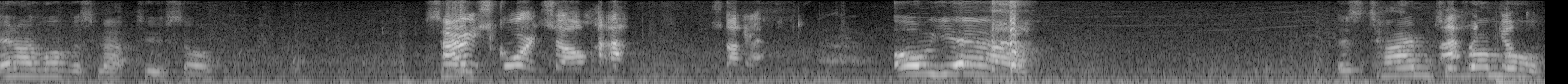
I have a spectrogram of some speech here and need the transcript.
And I love this map too. So. so I already scored, so suck it. oh yeah. It's time to and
